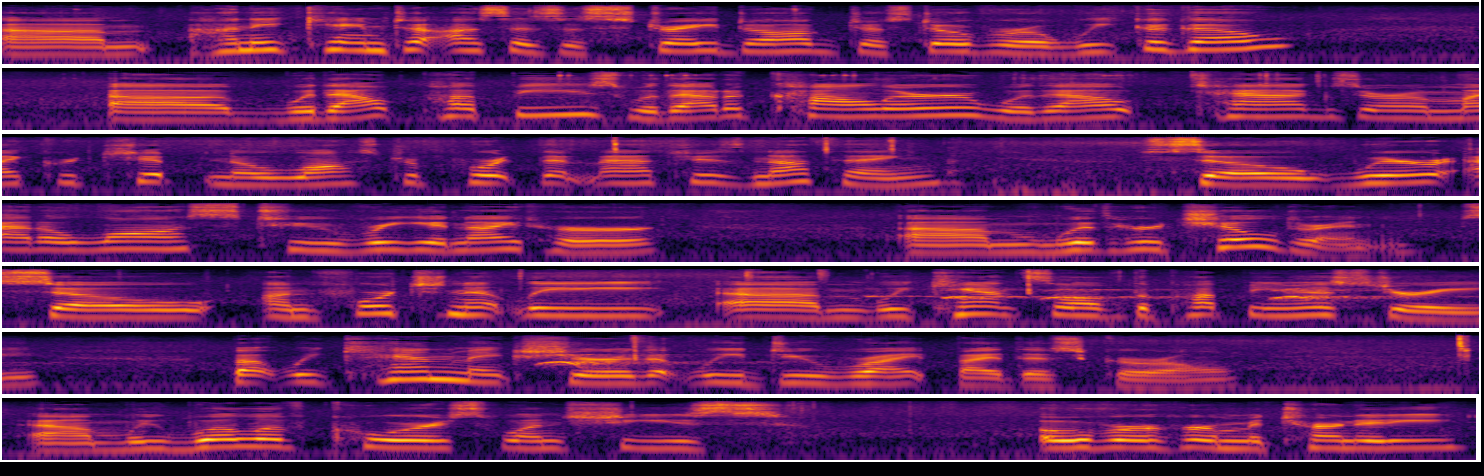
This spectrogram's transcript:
Um, Honey came to us as a stray dog just over a week ago. Uh, without puppies, without a collar, without tags or a microchip, no lost report that matches, nothing. So we're at a loss to reunite her um, with her children. So unfortunately, um, we can't solve the puppy mystery, but we can make sure that we do right by this girl. Um, we will, of course, once she's over her maternity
